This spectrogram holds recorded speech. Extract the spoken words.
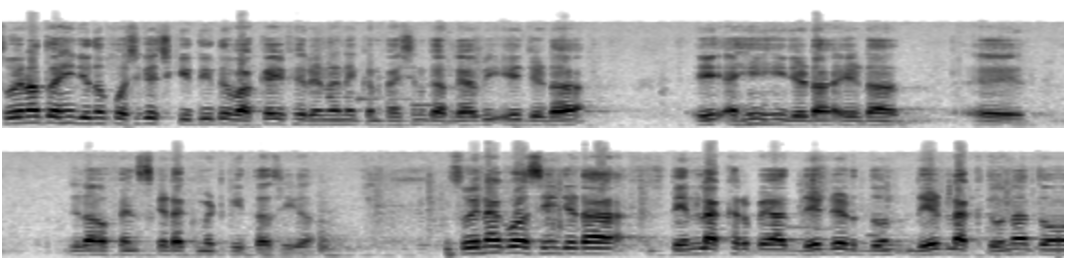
ਸੋ ਇਹਨਾਂ ਤੋਂ ਅਸੀਂ ਜਦੋਂ ਪੁੱਛਗਿੱਛ ਕੀਤੀ ਤੇ ਵਾਕਈ ਫਿਰ ਇਹਨਾਂ ਨੇ ਕਨਫੈਸ਼ਨ ਕਰ ਲਿਆ ਵੀ ਇਹ ਜਿਹੜਾ ਇਹ ਅਸੀਂ ਹੀ ਜਿਹੜਾ ਇਹ ਜਿਹੜਾ ਆਫੈਂਸ ਕਿਹੜਾ ਕਮਿਟ ਕੀਤਾ ਸੀਗਾ। ਸੋ ਇਹਨਾਂ ਕੋ ਅਸੀਂ ਜਿਹੜਾ 3 ਲੱਖ ਰੁਪਇਆ 1.5 1.5 ਲੱਖ ਦੋਨਾਂ ਤੋਂ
